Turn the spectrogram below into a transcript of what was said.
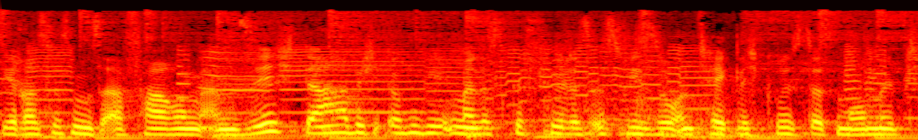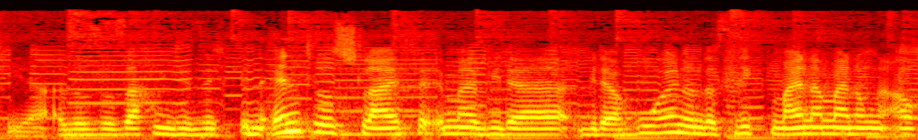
die Rassismuserfahrung an sich, da habe ich irgendwie immer das Gefühl, das ist wie so und täglich grüßt das Murmeltier. Also so Sachen, die sich in Endlosschleife immer wieder wiederholen. Und das liegt meiner Meinung nach auch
